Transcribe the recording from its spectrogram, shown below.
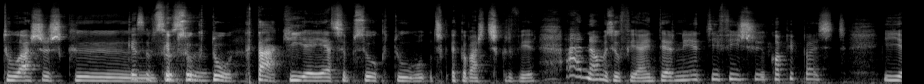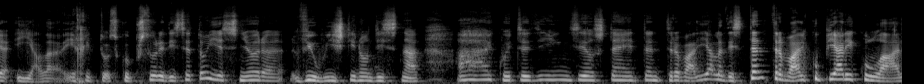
tu achas que, que, pessoa que a pessoa que, que está aqui é essa pessoa que tu acabaste de escrever? Ah, não, mas eu fui à internet e fiz copy-paste. E, e ela irritou-se com a professora e disse: Então, e a senhora viu isto e não disse nada? Ai, coitadinhos, eles têm tanto trabalho. E ela disse: Tanto trabalho, copiar e colar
